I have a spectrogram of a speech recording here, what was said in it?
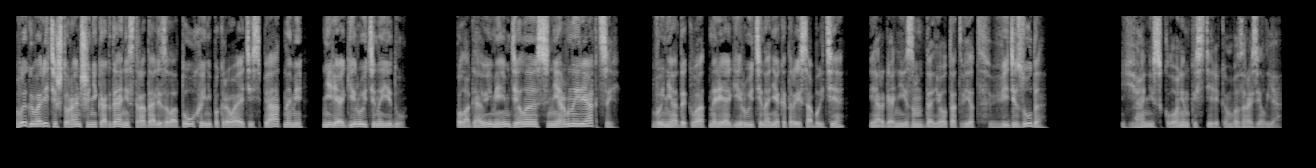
Вы говорите, что раньше никогда не страдали золотухой, не покрываетесь пятнами, не реагируете на еду. Полагаю, имеем дело с нервной реакцией. Вы неадекватно реагируете на некоторые события, и организм дает ответ в виде зуда. «Я не склонен к истерикам», — возразил я.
